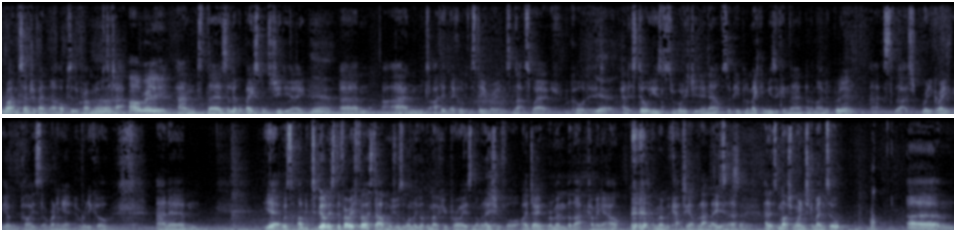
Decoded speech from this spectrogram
right in the centre of Ventnor, opposite the Crab and Lobster Ah. Tap. Oh, really? And there's a little basement studio, yeah. um, and I think they called it the Steam Rooms, and that's where it was recorded. Yeah. And it's still used as a recording studio now, so people are making music in there at the moment. Brilliant. That's that's really great. Young guys that are running it are really cool, and um, yeah, it was. I mean, to be honest, the very first album, which was the one they got the Mercury Prize nomination for, I don't remember that coming out. I remember catching up with that later, Yeah, and it's much more instrumental. Um,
